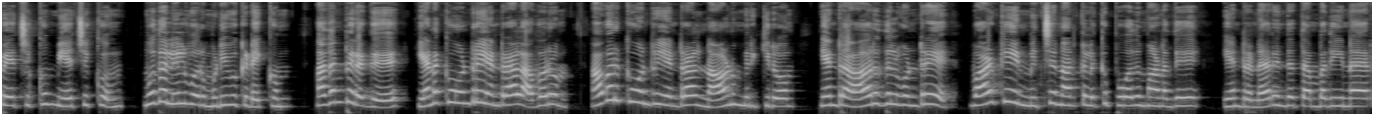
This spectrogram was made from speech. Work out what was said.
பேச்சுக்கும் ஏச்சுக்கும் முதலில் ஒரு முடிவு கிடைக்கும். அதன் பிறகு எனக்கு ஒன்று என்றால் அவரும் அவருக்கு ஒன்று என்றால் நானும் இருக்கிறோம் என்ற ஆறுதல் ஒன்றே வாழ்க்கையின் மிச்ச நாட்களுக்கு போதுமானது என்றனர் இந்த தம்பதியினர்.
